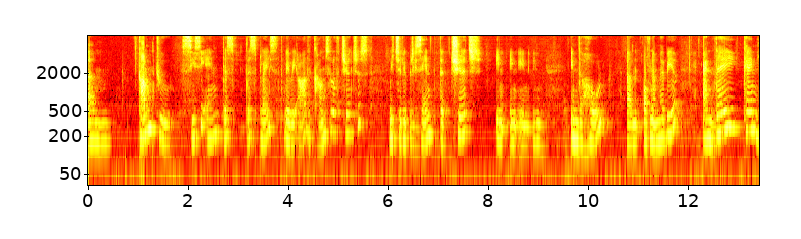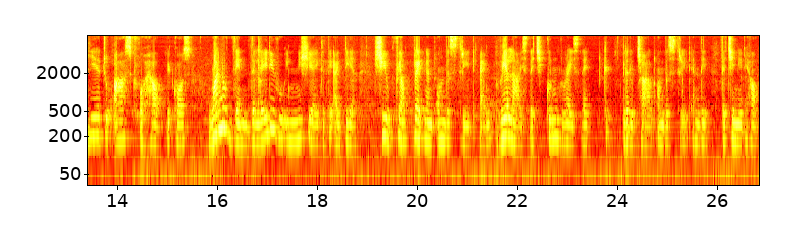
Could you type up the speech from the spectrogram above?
um, come to CCN, this, this place where we are, the Council of Churches, which represent the church in, in, in, in, in the whole um, of Namibia. And they came here to ask for help because one of them, the lady who initiated the idea, she felt pregnant on the street and realized that she couldn't raise that little child on the street and the, that she needed help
